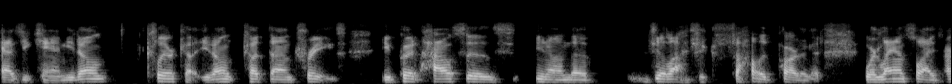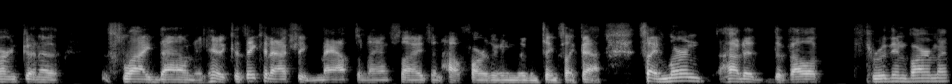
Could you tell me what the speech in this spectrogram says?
as you can. You don't clear cut. You don't cut down trees. You put houses, you know, on the geologic solid part of it where landslides aren't going to slide down and hit it because they could actually map the landslides and how far they're going to move and things like that. So I learned how to develop through the environment.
